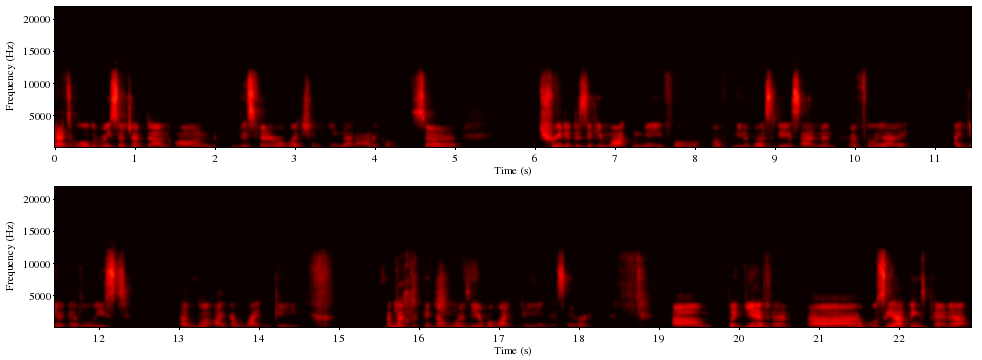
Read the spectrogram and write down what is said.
that's all the research I've done on this federal election in that article. So treat it as if you're marking me for a university assignment. Hopefully, I I get at least a lot like a light D. I'd No, like to think I'm worthy of a light D in essay writing. Um, but yeah, fam, uh, we'll see how things pan out,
